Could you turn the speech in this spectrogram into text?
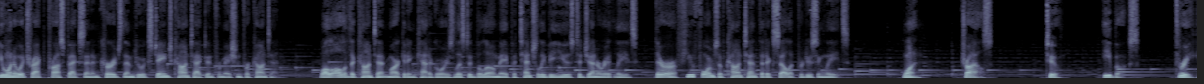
You want to attract prospects and encourage them to exchange contact information for content. While all of the content marketing categories listed below may potentially be used to generate leads, there are a few forms of content that excel at producing leads. 1. Trials. 2. Ebooks. 3.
